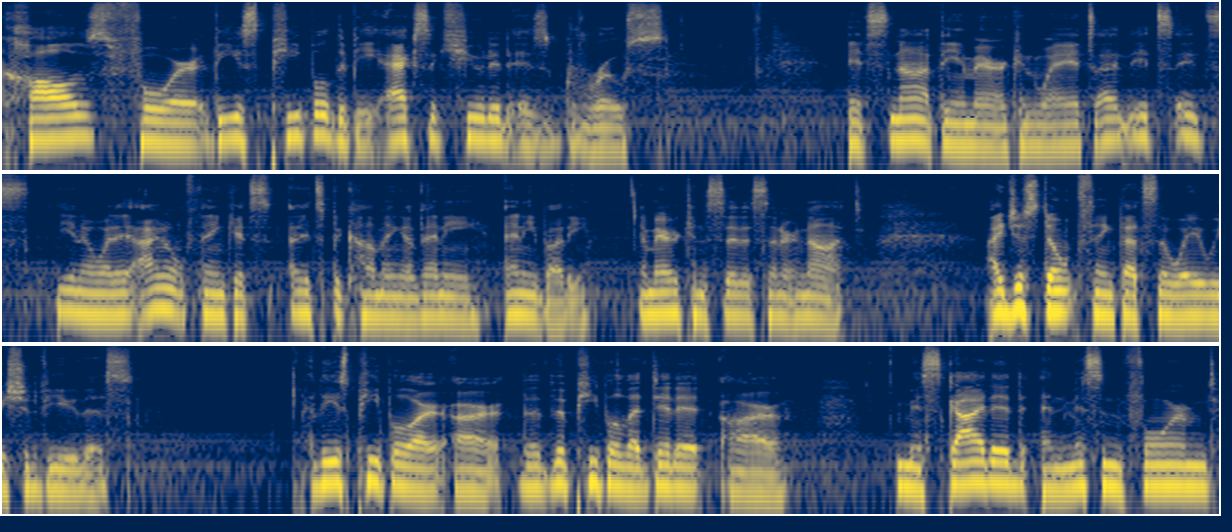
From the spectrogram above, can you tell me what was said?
calls for these people to be executed is gross. It's not the American way. It's uh, it's it's you know what I don't think it's it's becoming of any anybody, American citizen or not. I just don't think that's the way we should view this. These people are are the the people that did it are misguided and misinformed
